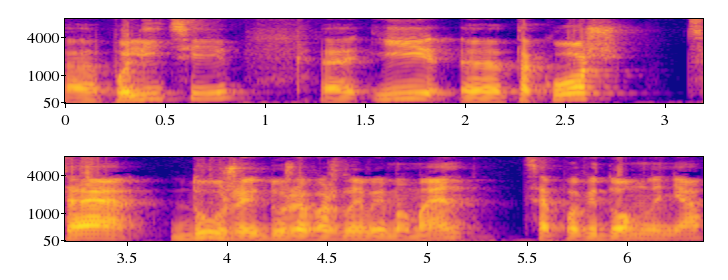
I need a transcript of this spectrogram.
е, поліції. Е, І також це дуже і дуже важливий момент. Це повідомлення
